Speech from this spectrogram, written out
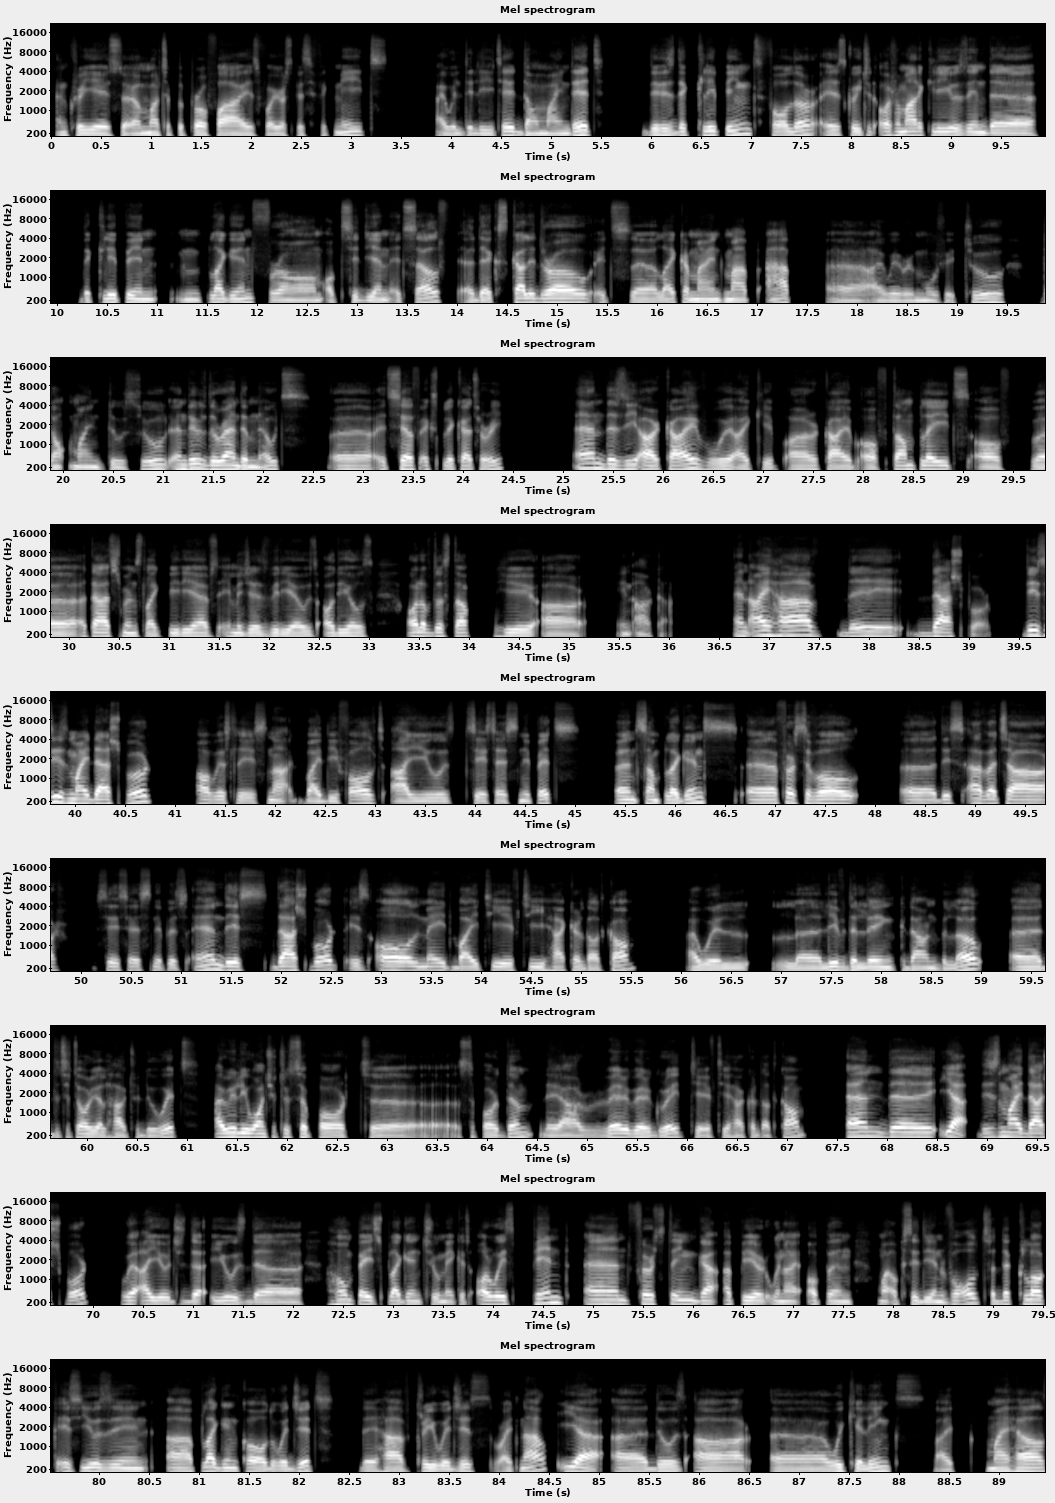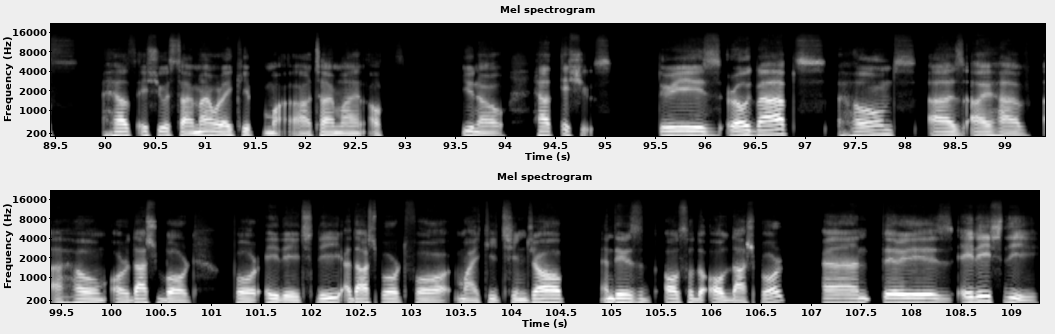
and creates uh, multiple profiles for your specific needs. I will delete it. Don't mind it. There is the clipping folder is created automatically using the the clipping mm, plugin from Obsidian itself. Uh, the Excalidraw, it's uh, like a mind map app. Uh, I will remove it too. Don't mind too soon. And there's the random notes. Uh, it's self-explanatory. And the Z archive, where I keep archive of templates of uh, attachments like PDFs, images, videos, audios, all of the stuff here are in archive. And I have the dashboard. This is my dashboard. Obviously, it's not by default. I use CSS snippets and some plugins. Uh, first of all, uh, this avatar CSS snippets and this dashboard is all made by tfthacker.com. I will uh, leave the link down below, the tutorial how to do it. I really want you to support uh, support them. They are very very great. tfthacker.com. And uh, yeah, this is my dashboard where I use the use the homepage plugin to make it always pinned and first thing uh, appear when I open my Obsidian Vault. So the clock is using a plugin called widgets. They have three widgets right now. Yeah, uh, those are uh, wiki links like my health health issues timeline where I keep my uh, timeline of you know health issues. There is roadmaps, homes, as I have a home or dashboard for ADHD, a dashboard for my teaching job, and there is also the old dashboard. And there is ADHD,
